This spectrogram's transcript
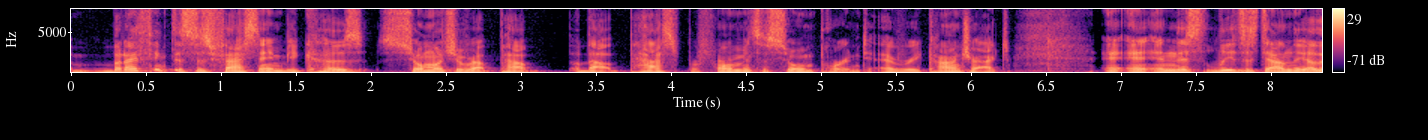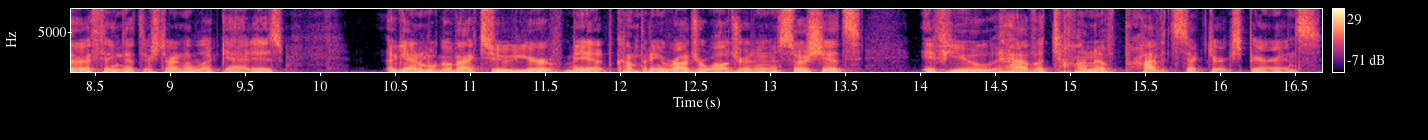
But I think this is fascinating because so much about about past performance is so important to every contract, and, and this leads us down the other thing that they're starting to look at is again, we'll go back to your made up company, Roger Waldron and Associates. If you have a ton of private sector experience,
